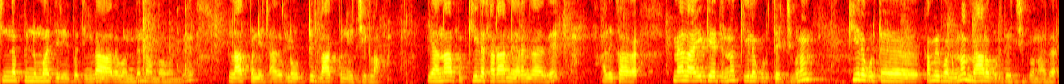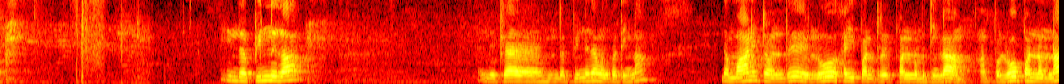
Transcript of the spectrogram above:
சின்ன பின்னு மாதிரி தெரியுது பார்த்திங்களா அதை வந்து நம்ம வந்து லாக் பண்ணி வச்சு அதுக்குள்ளே விட்டு லாக் பண்ணி வச்சுக்கலாம். ஏன்னா இப்போ கீழே சடார்னு இறங்காது. அதுக்காக. மேலே ஹைட் ஏற்றணும்னா கீழே கொடுத்து வச்சுக்கணும். கீழே கொடுத்து கம்மி பண்ணோம்னா மேலே கொடுத்து வச்சுக்கணும் அதை. இந்த பின்னு தான் இந்த கே இந்த பின்னு தான் வந்து பார்த்திங்கன்னா இந்த மானிட்டர் வந்து லோ ஹை பண்ணுற பண்ணணும் பார்த்தீங்களா? அப்போ லோ பண்ணோம்னா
